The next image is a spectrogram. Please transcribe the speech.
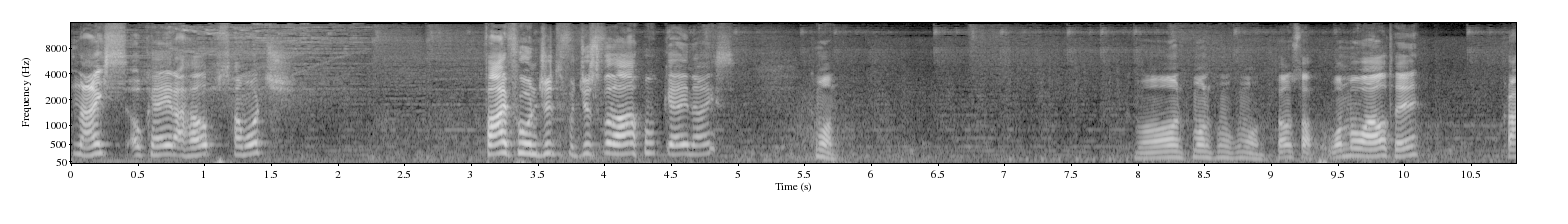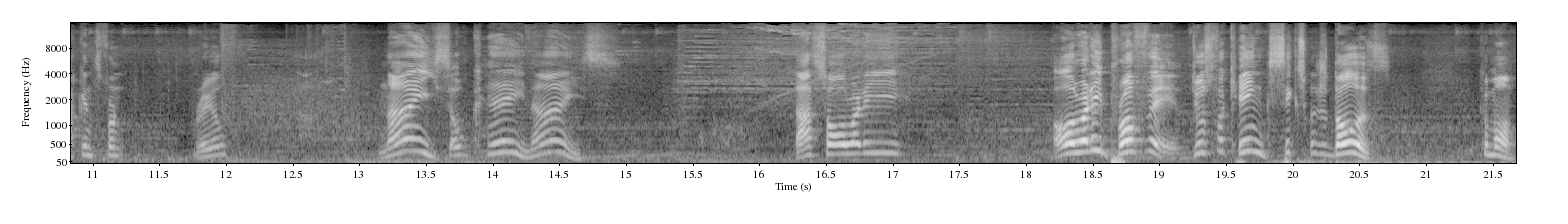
Nice. Okay, that helps. How much? 500 for just for that. Okay, nice. Come on. Come on, come on, come on, come on. Don't stop. One more wild here. Kraken's front. Real. Nice. Okay, nice. That's already... Already profit. Just for King. $600. Come on.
